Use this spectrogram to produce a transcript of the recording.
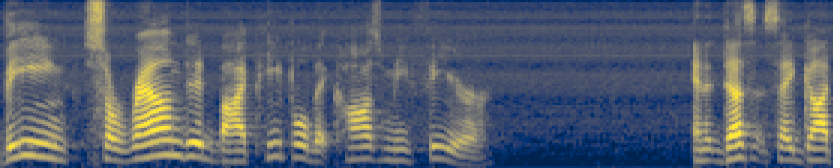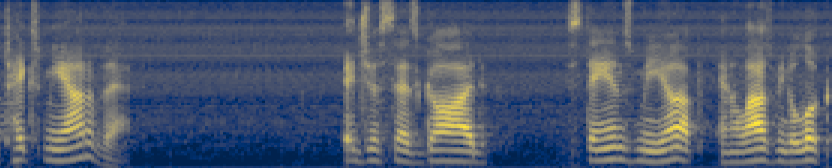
being surrounded by people that cause me fear. And it doesn't say God takes me out of that. It just says God stands me up and allows me to look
